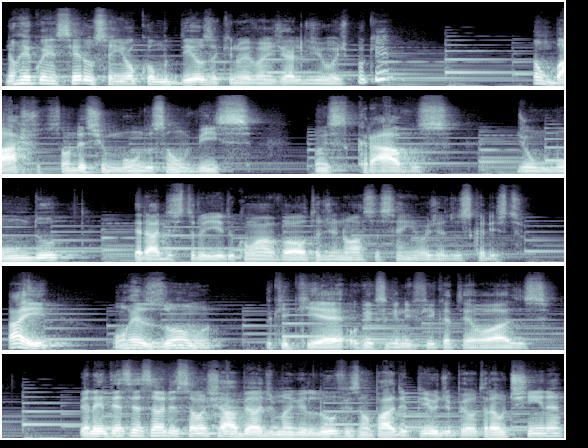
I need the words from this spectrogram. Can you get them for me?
não reconheceram o Senhor como Deus aqui no evangelho de hoje? Porque são baixos, são deste mundo, são vis, são escravos de um mundo que será destruído com a volta de nosso Senhor Jesus Cristo. Tá aí um resumo do que, que é, o que, que significa teoses. Pela intercessão de São Charbel de Mangluf, São Padre Pio de Peltrautina,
